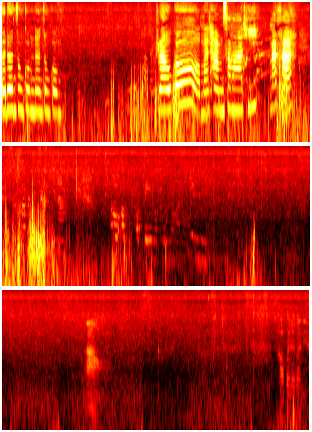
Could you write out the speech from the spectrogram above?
ออเดินจงกรมเดินจงกรมเราก็มาทำสมาธินะคะ อ้าว เข้าไปเลยป่ะเนี่ย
